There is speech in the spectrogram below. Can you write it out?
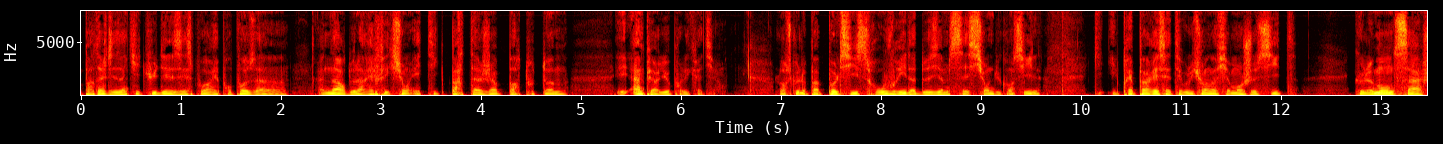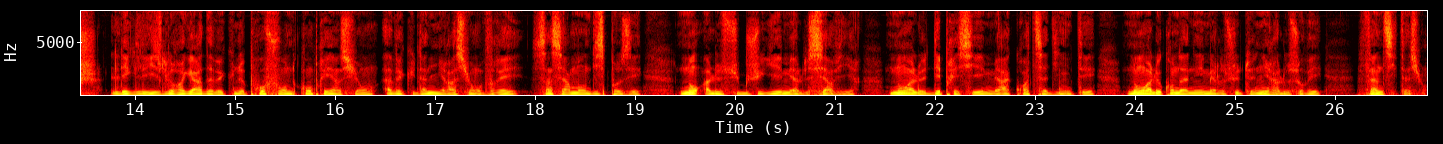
partage des inquiétudes et des espoirs et propose un, un art de la réflexion éthique partageable par tout homme et impérieux pour les chrétiens. Lorsque le pape Paul VI rouvrit la deuxième session du Concile, il préparait cette évolution en affirmant, je cite, que le monde sache, l'Église le regarde avec une profonde compréhension, avec une admiration vraie, sincèrement disposée, non à le subjuguer mais à le servir, non à le déprécier mais à accroître sa dignité, non à le condamner mais à le soutenir, à le sauver. Fin de citation.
